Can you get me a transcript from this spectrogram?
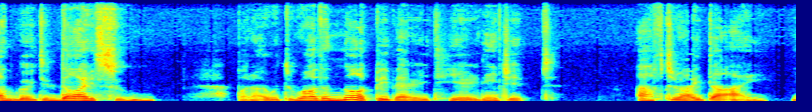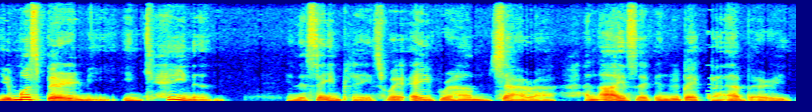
I'm going to die soon, but I would rather not be buried here in Egypt. After I die, you must bury me in Canaan, in the same place where Abraham, Sarah, and Isaac and Rebekah are buried.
